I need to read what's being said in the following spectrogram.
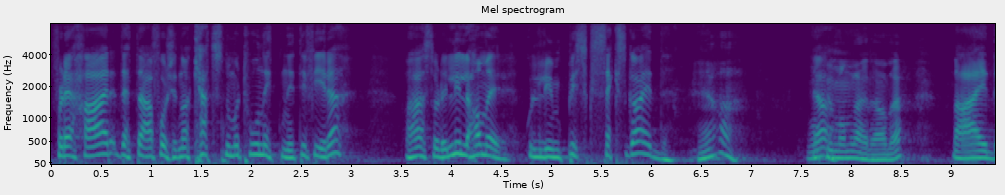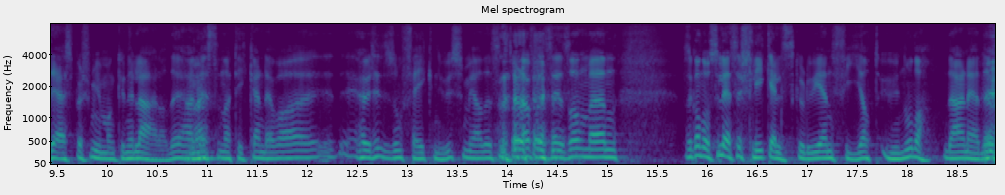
For det her, dette er forsiden av Cats nummer 2 1994. Og her står det 'Lillehammer olympisk sexguide'. Ja. Hva ja. kunne man lære av det? Nei, det spørs mye man kunne lære av det. Jeg har lest den artikkelen, Det, var, det høres litt ut som fake news, mye av det som står der. for å si det sånn, Men så kan du også lese 'Slik elsker du i en Fiat Uno' da, der nede.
